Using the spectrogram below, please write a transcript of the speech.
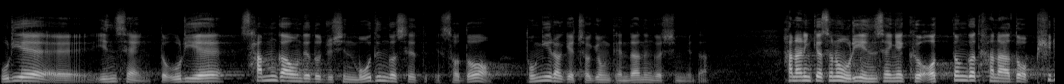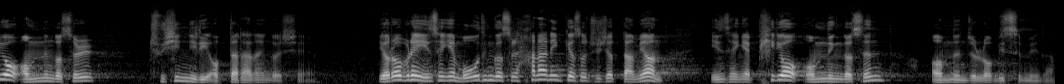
우리의 인생 또 우리의 삶 가운데도 주신 모든 것에서도 동일하게 적용된다는 것입니다. 하나님께서는 우리 인생에 그 어떤 것 하나도 필요 없는 것을 주신 일이 없다라는 것이에요. 여러분의 인생의 모든 것을 하나님께서 주셨다면 인생에 필요 없는 것은 없는 줄로 믿습니다.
